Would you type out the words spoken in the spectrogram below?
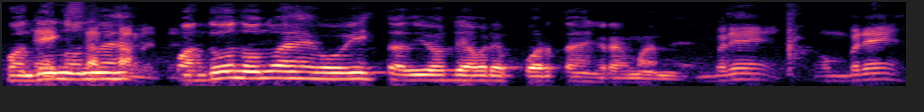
Cuando uno, no es, cuando uno no es egoísta, Dios le abre puertas en gran manera. Hombre, hombre,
